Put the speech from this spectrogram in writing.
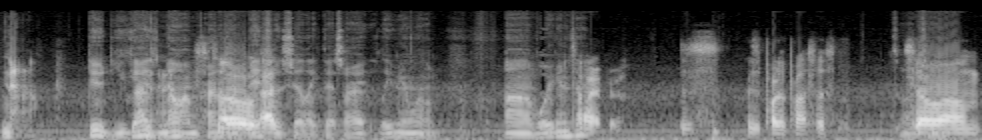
nah. Dude, you guys Nah. know I'm kind So, of a bitch at- with shit like this. All right, leave me alone. Um, what were you gonna It's say? alright, bro. This is, this is part of the process. That's So, um,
